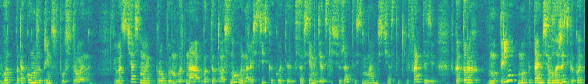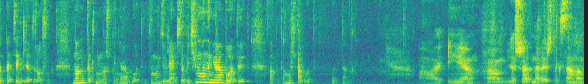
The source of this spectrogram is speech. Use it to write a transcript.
вот по такому же принципу устроены. И вот сейчас мы пробуем вот на вот эту основу нарастить какой-то совсем детский сюжет и снимаем сейчас такие фэнтези, в которых внутри мы пытаемся вложить какой-то подтекст для взрослых. Но оно так немножко не работает. И мы удивляемся, а почему оно не работает? А потому что вот, вот так. І яшчэ адна рэч таксама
